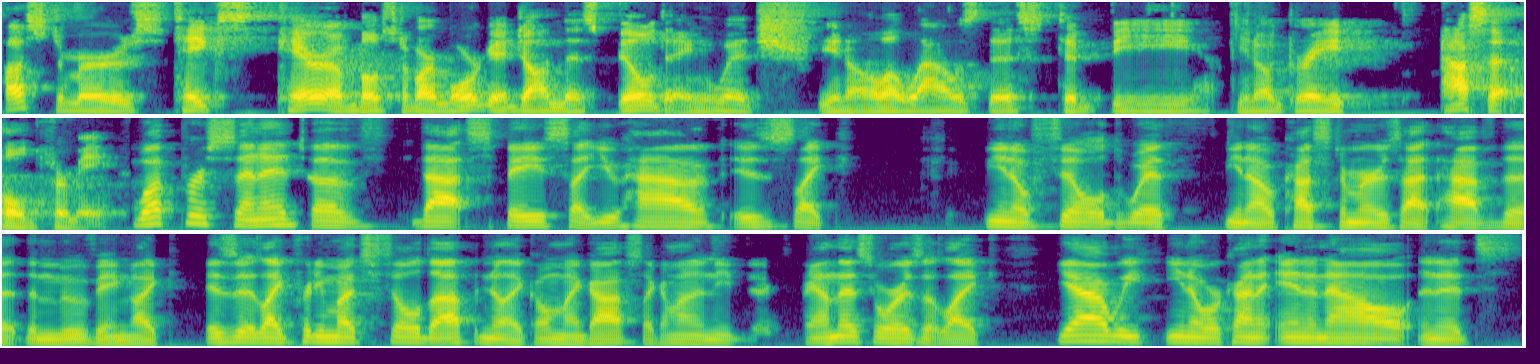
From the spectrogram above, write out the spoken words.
customers takes care of most of our mortgage on this building, which, you know, allows this to be, you know, a great asset hold for me. What percentage of that space that you have is like, you know, filled with, you know, customers that have the the moving? Like, is it like pretty much filled up and you're like, oh my gosh, like I'm gonna need to expand this, or is it like, yeah, we, you know, we're kind of in and out and it's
